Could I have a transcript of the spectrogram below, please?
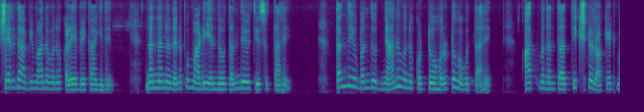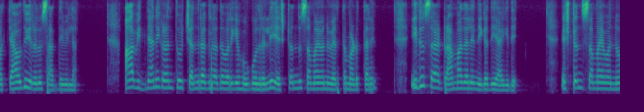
ಶರೀರದ ಅಭಿಮಾನವನ್ನು ಕಳೆಯಬೇಕಾಗಿದೆ. ನನ್ನನ್ನು ನೆನಪು ಮಾಡಿ ಎಂದು ತಂದೆಯು ತಿಳಿಸುತ್ತಾರೆ. ತಂದೆಯು ಬಂದು ಜ್ಞಾನವನ್ನು ಕೊಟ್ಟು ಹೊರಟು ಹೋಗುತ್ತಾರೆ. ಆತ್ಮದಂತ ತೀಕ್ಷ್ಣ ರಾಕೆಟ್ ಮತ್ಯಾವುದೂ ಇರಲು ಸಾಧ್ಯವಿಲ್ಲ. ಆ ವಿಜ್ಞಾನಿಗಳಂತೂ ಚಂದ್ರಗ್ರಹದವರೆಗೆ ಹೋಗುವುದರಲ್ಲಿ ಎಷ್ಟೊಂದು ಸಮಯವನ್ನು ವ್ಯರ್ಥ ಮಾಡುತ್ತಾರೆ. ಇದು ಸಹ ಡ್ರಾಮಾದಲ್ಲಿ ನಿಗದಿಯಾಗಿದೆ. ಎಷ್ಟೊಂದು ಸಮಯವನ್ನು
